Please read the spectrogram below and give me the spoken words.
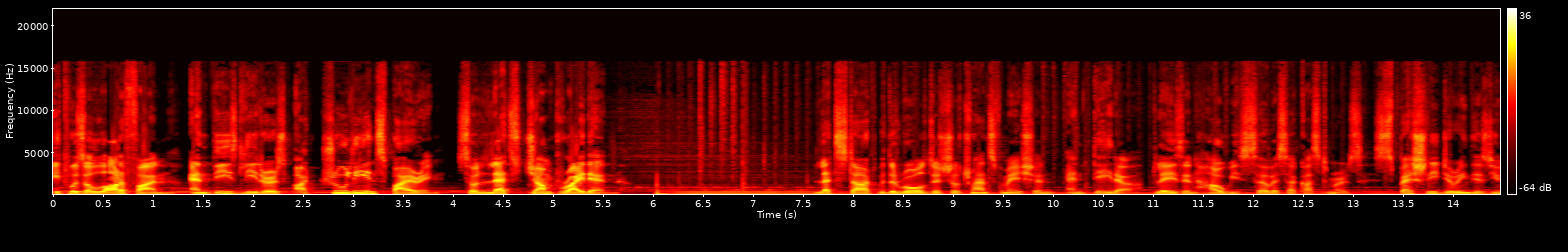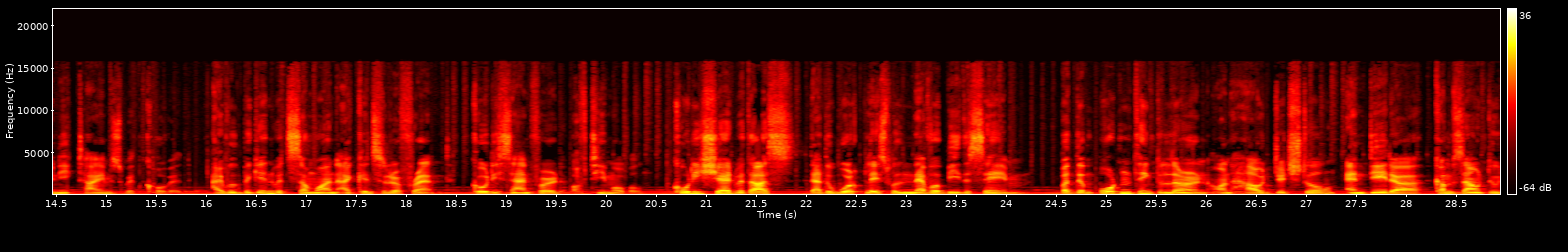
It was a lot of fun, and these leaders are truly inspiring. So let's jump right in. Let's start with the role digital transformation and data plays in how we service our customers, especially during these unique times with COVID. I will begin with someone I consider a friend, Cody Sanford of T Mobile. Cody shared with us that the workplace will never be the same but the important thing to learn on how digital and data comes down to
